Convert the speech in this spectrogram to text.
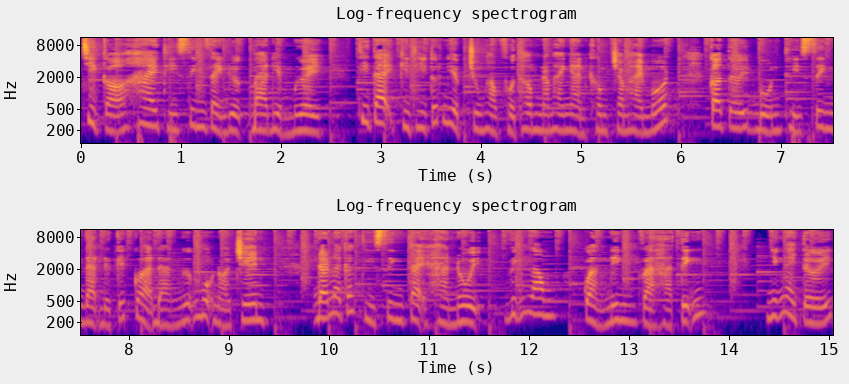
chỉ có 2 thí sinh giành được 3 điểm 10, thì tại kỳ thi tốt nghiệp trung học phổ thông năm 2021 có tới 4 thí sinh đạt được kết quả đáng ngưỡng mộ nói trên. Đó là các thí sinh tại Hà Nội, Vĩnh Long, Quảng Ninh và Hà Tĩnh. Những ngày tới,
